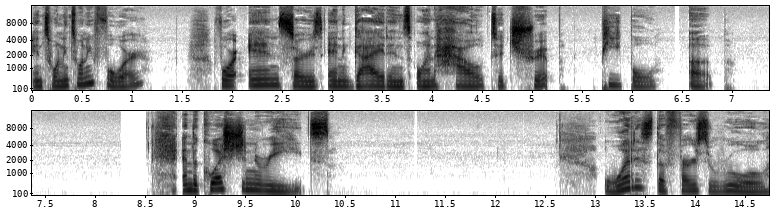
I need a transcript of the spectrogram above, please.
in 2024 for answers and guidance on how to trip people up. And the question reads What is the first rule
